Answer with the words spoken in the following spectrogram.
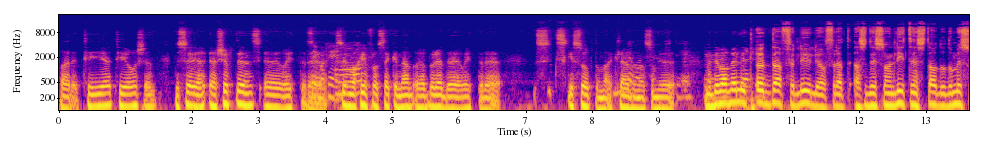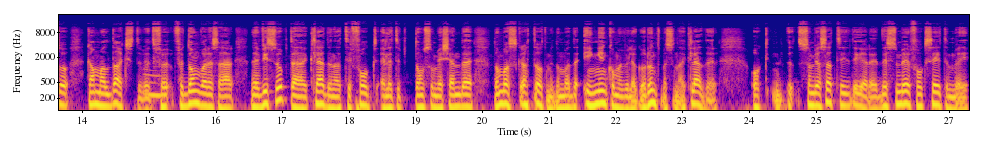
vad är det, 10, 10 år sedan. Du ser, jag, jag köpte en eh, vad heter det, Symaskin. från second hand och jag började vad heter det, skissa upp de här kläderna. Som jag, men det var väldigt udda för Luleå för att alltså, det är så en liten stad och de är så gammaldags. Du vet. För, för dem var det så här, när jag visade upp de här kläderna till folk, eller typ de som jag kände, de bara skrattade åt mig. De bara, ingen kommer vilja gå runt med såna här kläder. Och som jag sa tidigare, desto mer folk säger till mig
